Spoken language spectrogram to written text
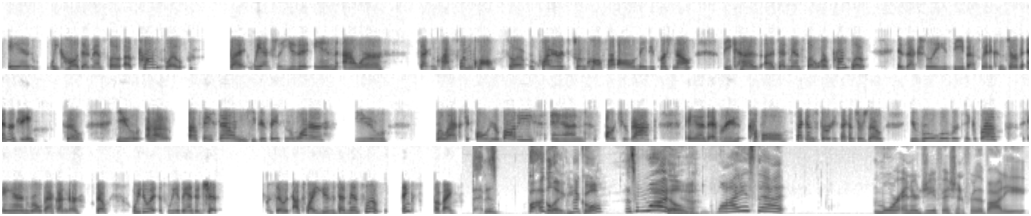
and we call a dead man's float a prone float, but we actually use it in our second class swim call. So a required swim call for all Navy personnel because a dead man's float or prone float is actually the best way to conserve energy. So you uh, are face down, you keep your face in the water, you relax all your body and arch your back. And every couple seconds, 30 seconds or so, you roll over, take a breath, and roll back under. So we do it if we abandon ship. So that's why you use a dead man's float. Thanks. Bye bye. That is boggling. Isn't that cool? That's wild. Why is that more energy efficient for the body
